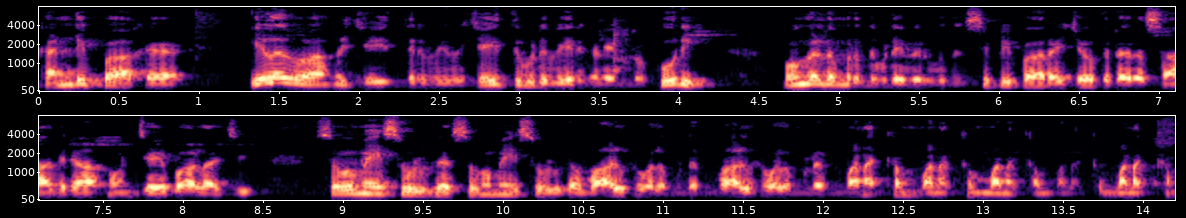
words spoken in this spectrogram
கண்டிப்பாக இலகுவாக ஜெயித்து ஜெயித்து விடுவீர்கள் என்று கூறி உங்களிடமிருந்து விடைபெறுவது சிப்பிப்பாறை ஜோதிடர சாதிராகவன் ஜெயபாலாஜி. சுகமே சூழ்க சுகமே சூழ்க வாழ்க வளமுடன் வாழ்க வளமுடன். வணக்கம் வணக்கம் வணக்கம் வணக்கம் வணக்கம்.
